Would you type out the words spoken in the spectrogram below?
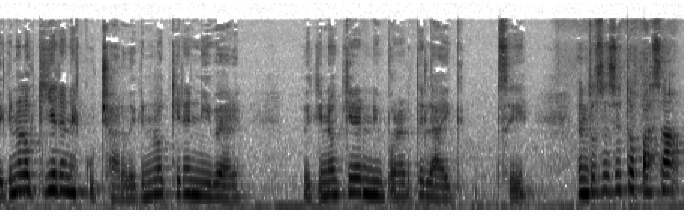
de que no lo quieren escuchar, de que no lo quieren ni ver, de que no quieren ni ponerte like, ¿sí? Entonces esto pasa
